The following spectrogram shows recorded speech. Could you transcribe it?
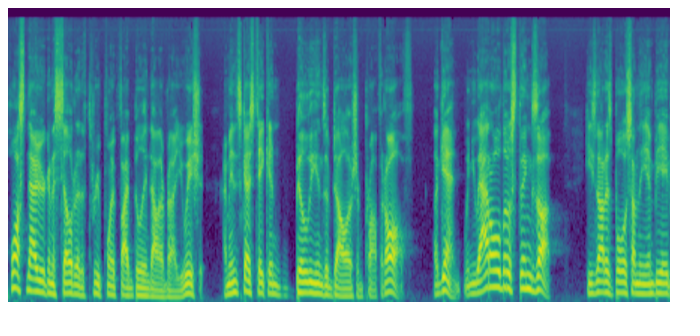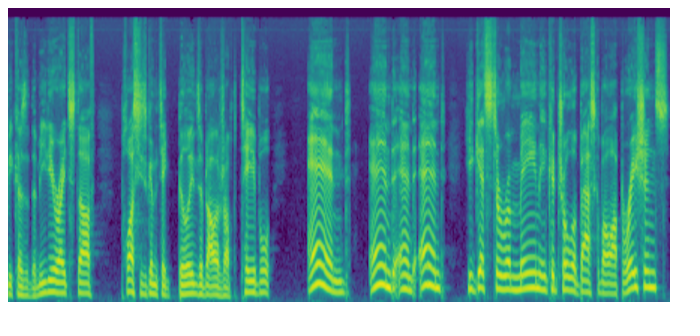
Plus, now you're going to sell it at a $3.5 billion valuation. I mean, this guy's taken billions of dollars in profit off. Again, when you add all those things up, he's not as bullish on the NBA because of the rights stuff. Plus, he's going to take billions of dollars off the table. And, and, and, and he gets to remain in control of basketball operations.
